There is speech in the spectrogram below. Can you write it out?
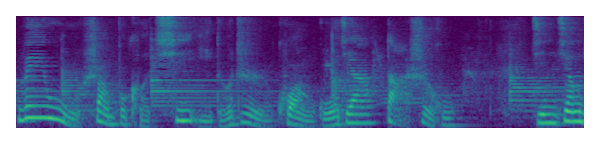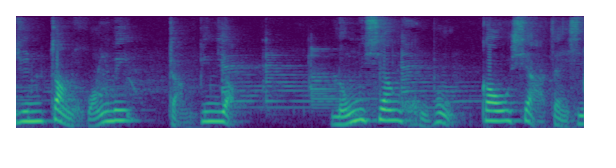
微物尚不可欺以得志，况国家大事乎？今将军仗皇威，掌兵要，龙骧虎步，高下在心。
